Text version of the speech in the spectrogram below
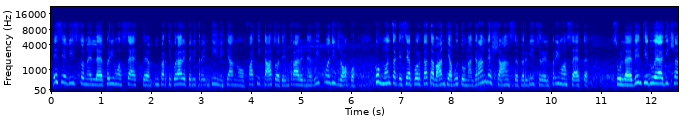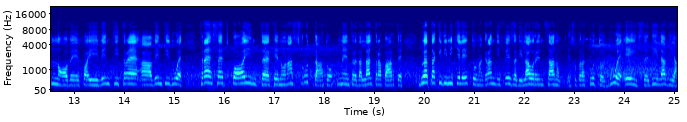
E si è visto nel primo set, in particolare per i trentini che hanno faticato ad entrare nel ritmo di gioco, con Monza che si è portata avanti, ha avuto una grande chance per vincere il primo set sul 22 a 19 poi 23 a 22 tre set point che non ha sfruttato mentre dall'altra parte due attacchi di Micheletto una gran difesa di Laurenzano e soprattutto due ace di Lavia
